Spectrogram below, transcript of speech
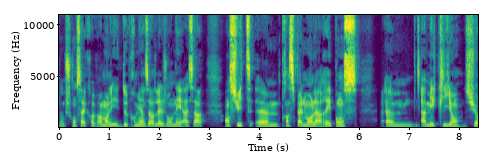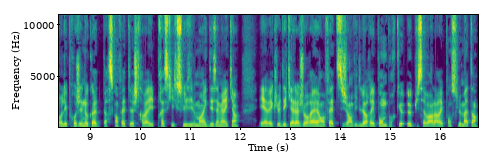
Donc je consacre vraiment les deux premières heures de la journée à ça. Ensuite, principalement la réponse euh, à mes clients sur les projets no code parce qu'en fait je travaille presque exclusivement avec des américains et avec le décalage horaire en fait j'ai envie de leur répondre pour que eux puissent avoir la réponse le matin.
